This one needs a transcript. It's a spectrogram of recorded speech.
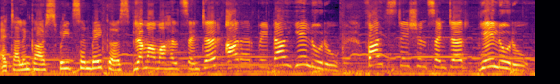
At Alankar Sweets and Bakers, Rama Mahal Center, RR Peta, Yeluru. Fire Station Center, Yeluru.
